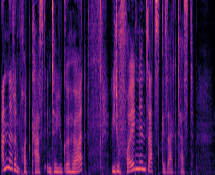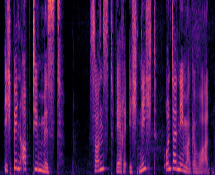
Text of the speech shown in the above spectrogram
anderen Podcast-Interview gehört, wie du folgenden Satz gesagt hast. Ich bin Optimist. Sonst wäre ich nicht Unternehmer geworden.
